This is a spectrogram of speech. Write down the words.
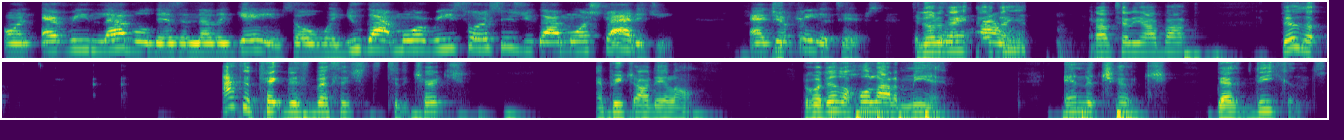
on every level there's another game. So when you got more resources, you got more strategy at your fingertips. You know the thing, thing what I'm telling y'all about? There's a I could take this message to the church and preach all day long. Because there's a whole lot of men in the church. There's deacons,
